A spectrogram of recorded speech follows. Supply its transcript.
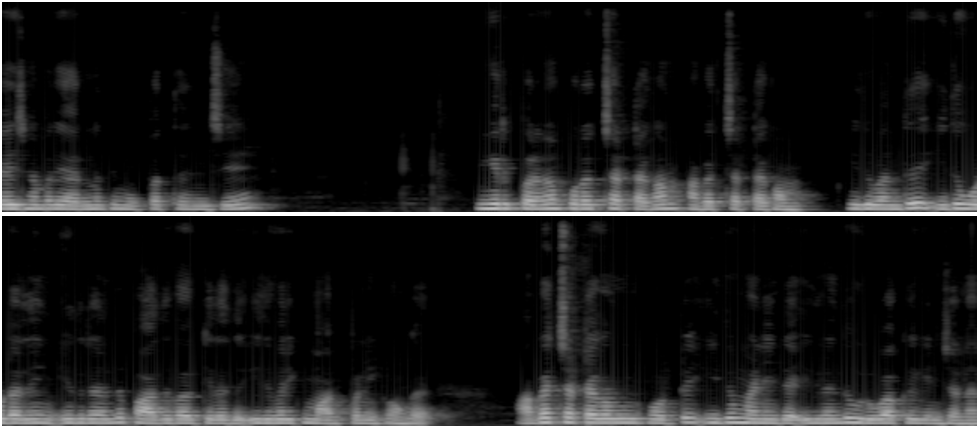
பேஜ் நம்பர் இரநூத்தி முப்பத்தஞ்சு. இங்கே இருக்கு பாருங்கள் புறச்சட்டகம் அகச்சட்டகம். இது வந்து இது உடலின் இதிலிருந்து பாதுகாக்கிறது. இது வரைக்கும் மார்க் பண்ணிக்கோங்க. அகச்சட்டகம்னு போட்டு இது மனித இதுலேருந்து உருவாக்குகின்றன.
